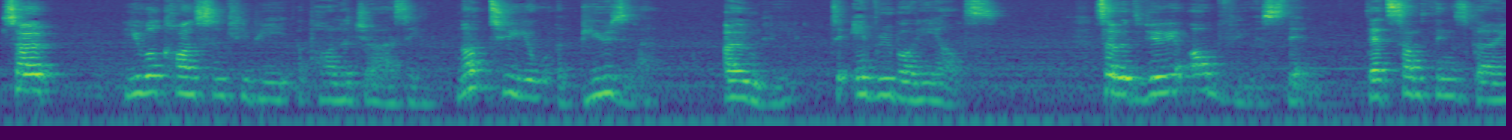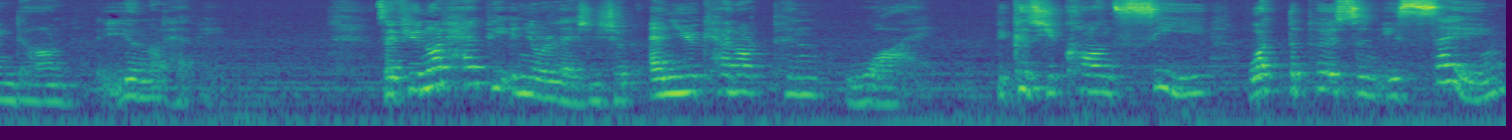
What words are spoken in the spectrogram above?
So you will constantly be apologizing, not to your abuser only, to everybody else. So it's very obvious then that something's going down, you're not happy. So if you're not happy in your relationship and you cannot pin why, because you can't see what the person is saying,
